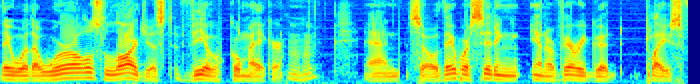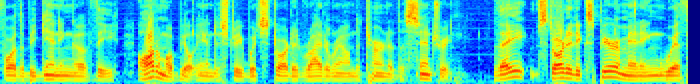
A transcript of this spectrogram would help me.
they were the world's largest vehicle maker. And so they were sitting in a very good place for the beginning of the automobile industry, which started right around the turn of the century. They started experimenting with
